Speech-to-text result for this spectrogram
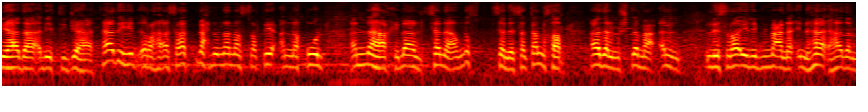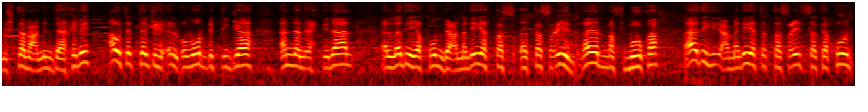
في هذا الاتجاهات. هذه الإرهاسات نحن لا نستطيع أن نقول أنها خلال سنة أو نصف سنة ستنخر هذا المجتمع الإسرائيلي بمعنى إنهاء هذا المجتمع من داخله أو تتجه الأمور باتجاه أن الاحتلال الذي يقوم بعملية تصعيد غير مسبوقة. هذه عملية التصعيد ستقود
